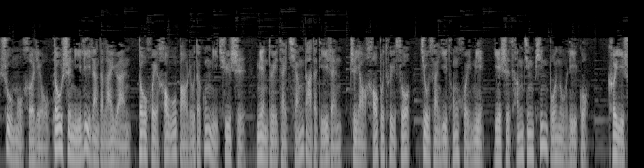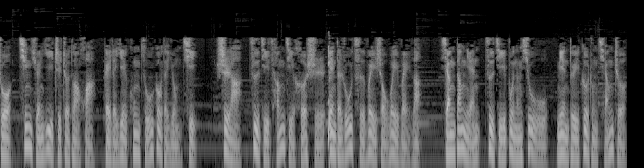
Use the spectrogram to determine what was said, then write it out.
树木河流，都是你力量的来源，都会毫无保留的供你驱使。面对再强大的敌人，只要毫不退缩，就算一同毁灭，也是曾经拼搏努力过。可以说，清玄意志这段话。给了夜空足够的勇气。是啊，自己曾几何时变得如此畏首畏尾了？想当年自己不能修武，面对各种强者，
